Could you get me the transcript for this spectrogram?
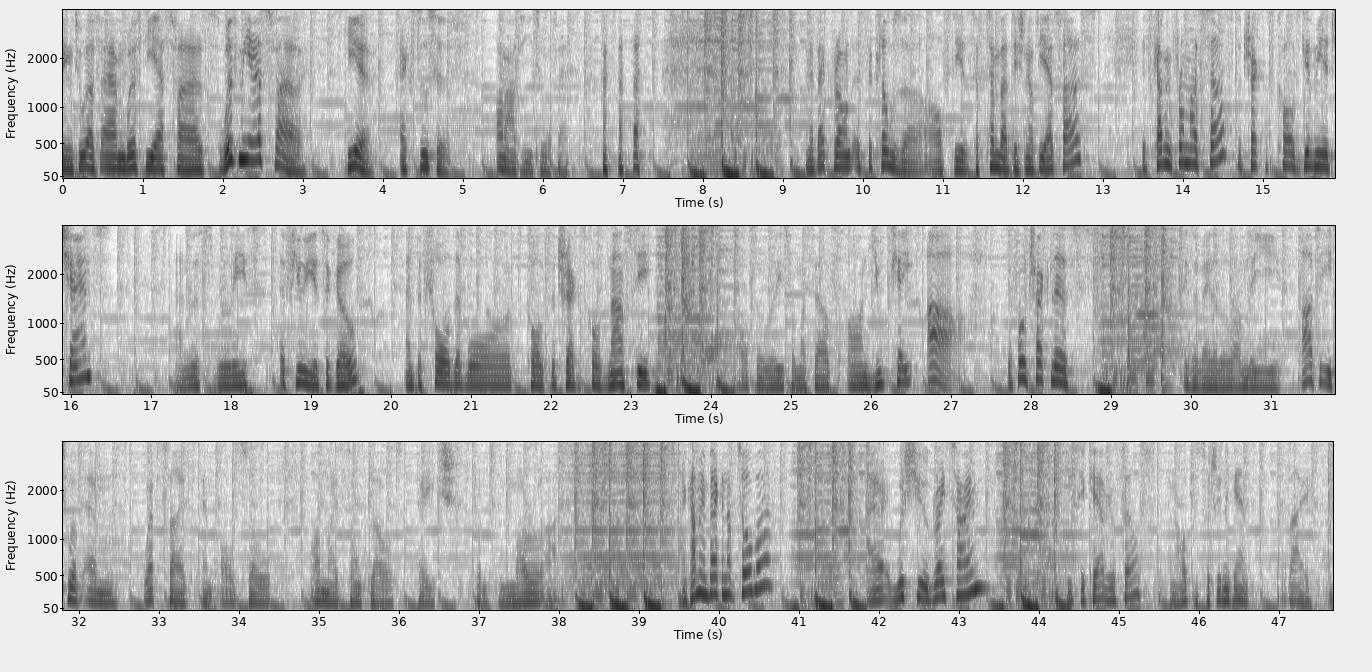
listening to FM with the S Files, with me S File, here, exclusive on RTE2FM. In the background is the closer of the September edition of the S Files. It's coming from myself. The track is called Give Me a Chance and was released a few years ago. And before that, was called the track is called Nasty, also released for myself on UKR. The full track list is available on the RTE2FM website and also on my SoundCloud page from tomorrow on. I'm coming back in October. I wish you a great time. Please take care of yourself and I hope you switch in again. Bye bye.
